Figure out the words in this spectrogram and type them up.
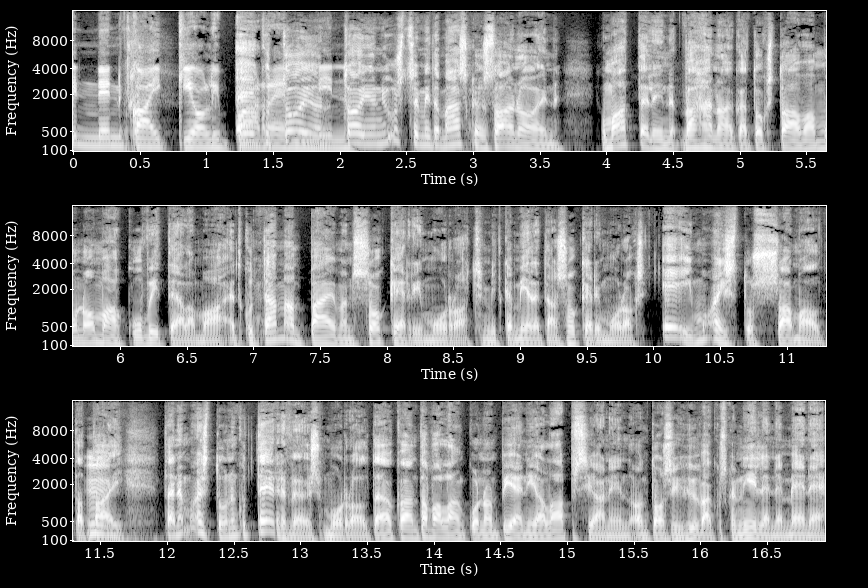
Ennen kaikki oli Ei, paremmin. kun toi on, toi on just se, mitä mä äsken sanoin. Kun mä ajattelin vähän aikaa, että onko tämä vaan mun omaa kuvitelmaa, että kun tämän päivän sokerimurot, mitkä mielletään sokerimuroksi, ei maistu samalta. Mm. Tai, tai ne maistuu niin kuin terveysmurolta, joka on tavallaan, kun on pieniä lapsia, niin on tosi hyvä, koska niille ne menee.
